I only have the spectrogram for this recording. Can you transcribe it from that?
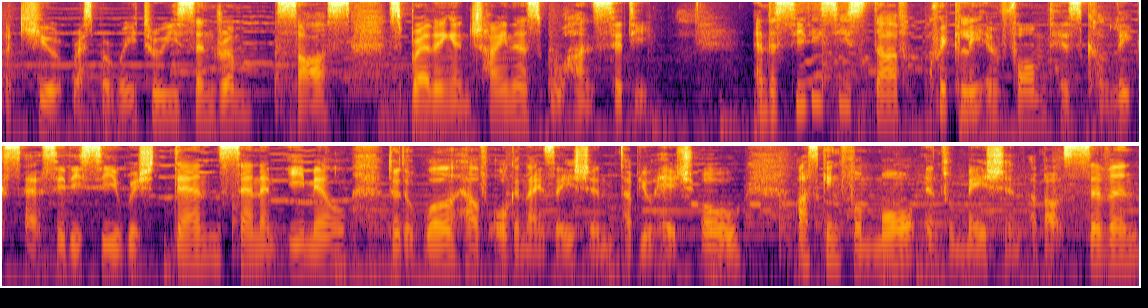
acute respiratory syndrome, SARS, spreading in China's Wuhan city. And the CDC staff quickly informed his colleagues at CDC, which then sent an email to the World Health Organization, WHO, asking for more information about seven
